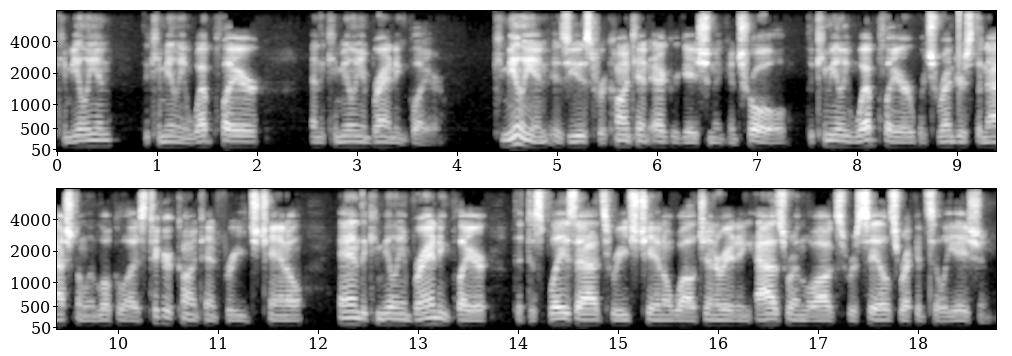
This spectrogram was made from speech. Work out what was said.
Chameleon, the Chameleon Web Player, and the Chameleon Branding Player. Chameleon is used for content aggregation and control, the Chameleon Web Player, which renders the national and localized ticker content for each channel, and the Chameleon Branding Player that displays ads for each channel while generating as run logs for sales reconciliation.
